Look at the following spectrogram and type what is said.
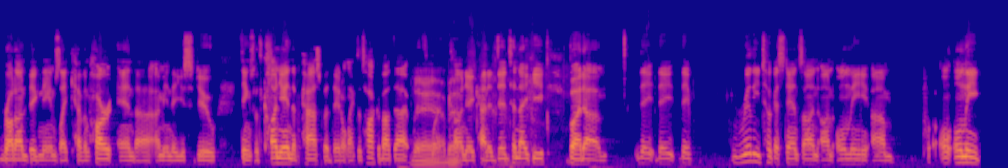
brought on big names like Kevin Hart, and uh, I mean they used to do things with Kanye in the past, but they don't like to talk about that with Yeah, what. Kanye kind of did to Nike. But um, they they they've really took a stance on on only um, p- only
